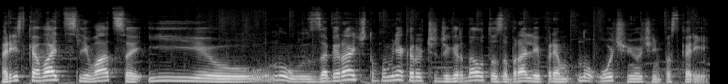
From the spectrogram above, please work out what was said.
рисковать, сливаться и, ну, забирать, чтобы у меня, короче, Джиггернаута забрали прям, ну, очень-очень поскорей.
